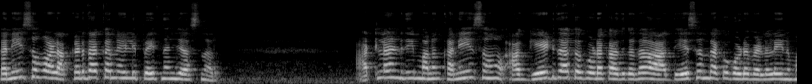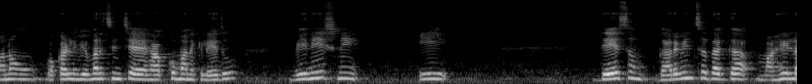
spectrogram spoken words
కనీసం వాళ్ళు అక్కడి దాకా వెళ్ళి ప్రయత్నం చేస్తున్నారు. అట్లాంటిది మనం కనీసం ఆ గేట్ దాకా కూడా కాదు కదా ఆ దేశం దాకా కూడా వెళ్ళలేని మనం ఒకళ్ళని విమర్శించే హక్కు మనకి లేదు. వినీష్ని ఈ దేశం గర్వించదగ్గ మహిళ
